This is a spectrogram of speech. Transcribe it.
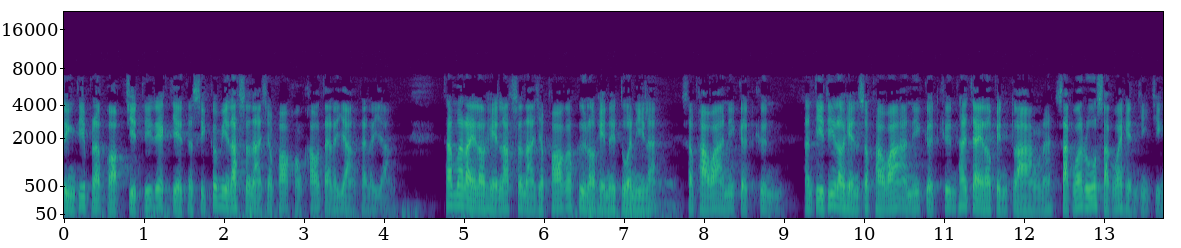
สิ่งที่ประกอบจิตที่เรียกเจตสิกก็มีลักษณะเฉพาะของเขาแต่ละอย่างแต่ละอย่าง ถ้าเมื่อไรเราเห็นลักษณะเฉพาะก็คือเราเห็นในตัวนี้แล้วสภาวะอันนี้เกิดขึ้น ทันทีที่เราเห็นสภาวะอันนี้เกิดขึ้น ถ้าใจเราเป็นกลางนะสักว่ารู้สักว่าเห็นจริง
